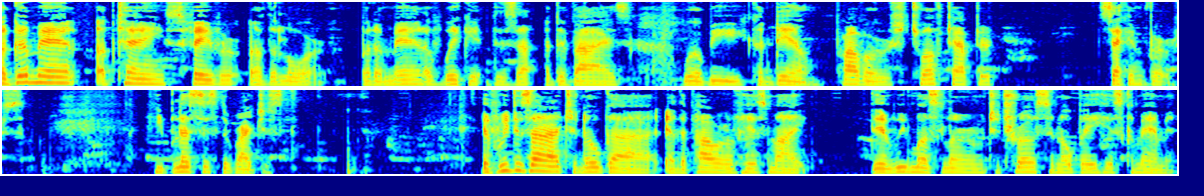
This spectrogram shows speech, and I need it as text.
A good man obtains favor of the Lord, but a man of wicked devise will be condemned. Proverbs 12th chapter, second verse. He blesses the righteous. If we desire to know God and the power of His might, then we must learn to trust and obey His commandment.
